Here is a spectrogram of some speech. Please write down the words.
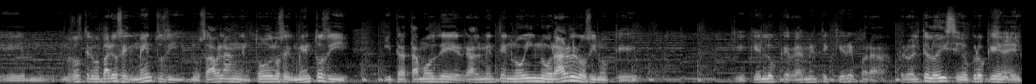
eh, nosotros tenemos varios segmentos y nos hablan en todos los segmentos y, tratamos de realmente no ignorarlo, sino que, que, es lo que realmente quiere para... Pero él te lo dice, yo creo que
